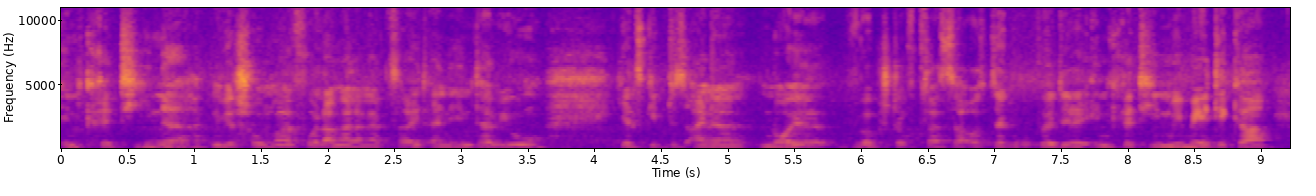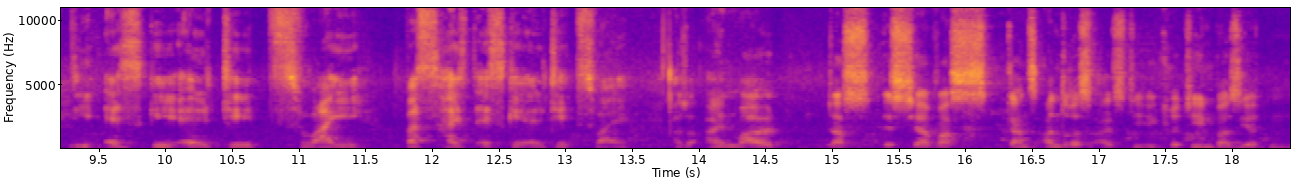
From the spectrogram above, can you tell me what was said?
Nauk, Incretine hatten wir schon mal vor langer, langer Zeit ein Interview. Jetzt gibt es eine neue Wirkstoffklasse aus der Gruppe der Incretin Mimetica, die SGLT2. Was heißt SGLT2? Also einmal, das ist ja was ganz anderes als die Incretin-basierten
